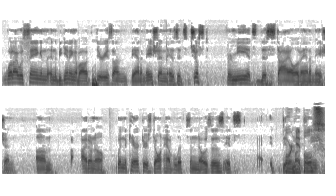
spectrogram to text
what I was saying in the, in the beginning about theories on the animation is it's just for me, it's this style of animation. Um, I, I don't know when the characters don't have lips and noses. It's it, it or nipples.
